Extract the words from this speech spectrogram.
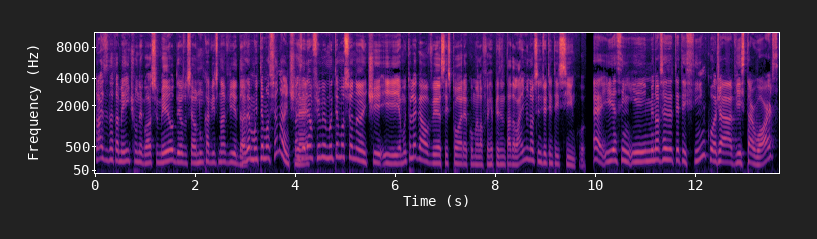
traz exatamente um negócio, meu Deus do céu, eu nunca vi isso na vida. Mas é muito emocionante, Mas né? ele é um filme muito emocionante e é muito legal ver essa história como ela foi representada lá em 1985. É, e assim, em 1985 eu já vi Star Wars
